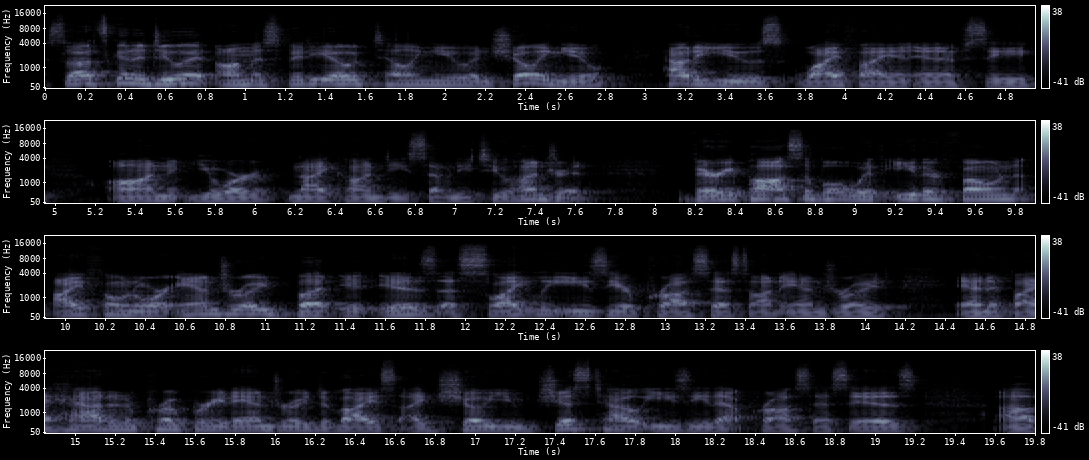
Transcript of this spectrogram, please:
So that's going to do it on this video telling you and showing you how to use Wi-Fi and NFC on your Nikon D7200. Very possible with either phone, iPhone or Android, but it is a slightly easier process on Android. And if I had an appropriate Android device, I'd show you just how easy that process is. Uh,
